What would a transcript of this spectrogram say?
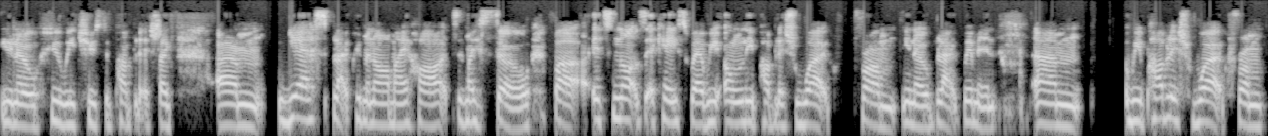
you know who we choose to publish. Like um yes black women are my heart and my soul but it's not a case where we only publish work from you know black women. Um we publish work from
